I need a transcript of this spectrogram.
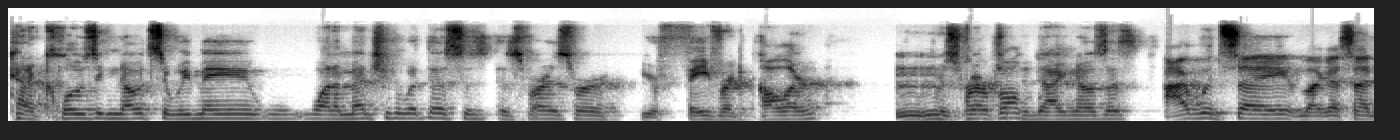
kind of closing notes that we may want to mention with this as, as far as for your favorite color? Mm-hmm. Prescription diagnosis? I would say, like I said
